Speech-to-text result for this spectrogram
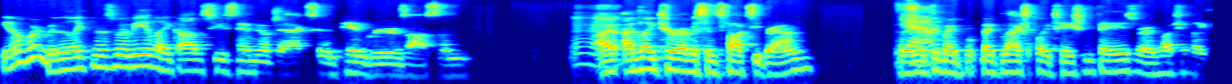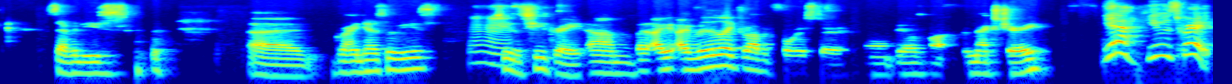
You know who I really liked in this movie? Like obviously Samuel Jackson, Pam Grier is awesome. Mhm. I, I've liked her ever since Foxy Brown. When I yeah. went through my my blaxploitation phase where I was watching like seventies uh, grindhouse movies. Mhm. She's she's great. Um, but I, I really liked Robert Forster, uh, Bale's Bo- Max Cherry. Yeah, he was great.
